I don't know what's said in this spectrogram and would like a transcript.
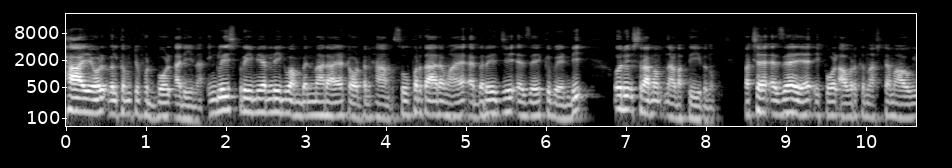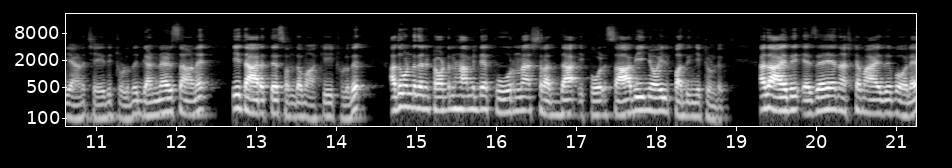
Hi all welcome to football arena English Premier League വമ്പന്മാരായ ടോട്ടൻഹാം സൂപ്പർ താരമായ എബറേജ് എസേക്ക് വേണ്ടി ഒരു ശ്രമം നടത്തിയിരുന്നു. പക്ഷേ എസേയെ ഇപ്പോൾ അവർക്ക് നഷ്ടമാവുകയാണ് ചെയ്തിട്ടുള്ളത്. ഗണ്ണേഴ്സാണ് ഈ താരത്തെ സ്വന്തമാക്കിയിട്ടുള്ളത്. അതുകൊണ്ട് തന്നെ ടോട്ടൻഹാമിന്റെ പൂർണ ശ്രദ്ധ ഇപ്പോൾ സാവീനോയിൽ പതിഞ്ഞിട്ടുണ്ട്. അതായത് എസേയെ നഷ്ടമായതുപോലെ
